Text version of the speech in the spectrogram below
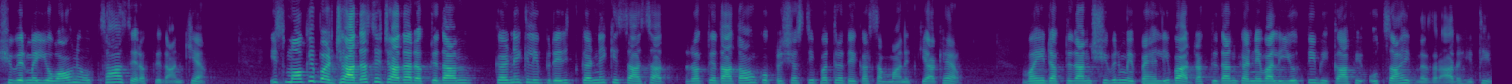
शिविर में युवाओं ने उत्साह से रक्तदान किया। इस मौके पर ज़्यादा से ज़्यादा रक्तदान करने के लिए प्रेरित करने के साथ साथ रक्तदाताओं को प्रशस्ति पत्र देकर सम्मानित किया गया। वहीं रक्तदान शिविर में पहली बार रक्तदान करने वाली युवती भी काफ़ी उत्साहित नज़र आ रही थी।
